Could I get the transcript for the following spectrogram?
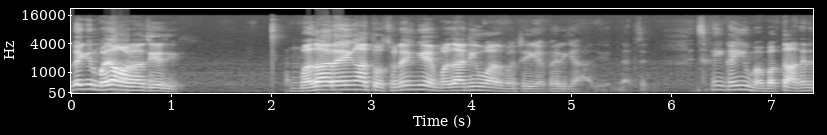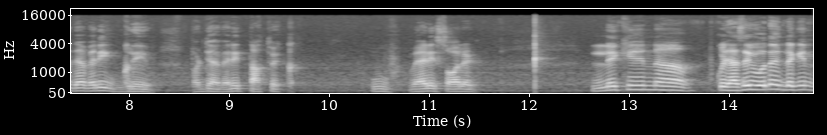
लेकिन मज़ा होना चाहिए जी। मज़ा रहेगा तो सुनेंगे, मज़ा नहीं हुआ तो चाहिए फिर क्या दैट्स इट जैसे कहीं कहीं वक्त आते हैं they are very grave but they are very तात्विक। वेरी सॉलिड लेकिन कुछ ऐसे भी होते हैं, लेकिन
